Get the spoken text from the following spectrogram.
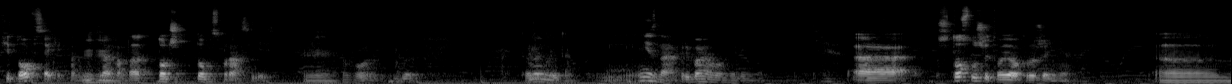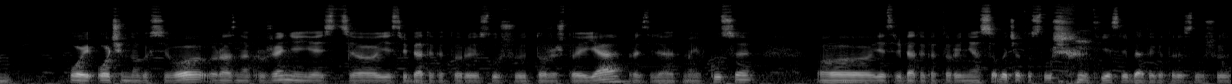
фитов всяких, там, не Мгм. знаю, там да, тот же Том Спрас есть. Да, Вот, тоже Ну, круто. Не знаю, прибавил он или нет. А, Что слушает твое окружение? Эм, Ой, очень много всего, разное окружение есть. Э, Есть ребята, которые слушают то же, что и я, разделяют мои вкусы. Э, Есть ребята, которые не особо что-то слушают. Есть ребята, которые слушают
